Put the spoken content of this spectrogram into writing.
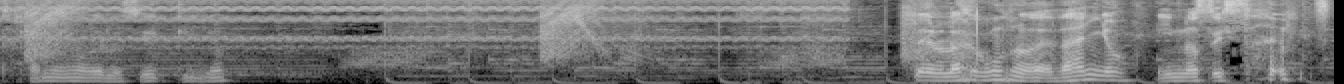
Está a la misma velocidad que yo. Pero le hago uno de daño y no soy Sans.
